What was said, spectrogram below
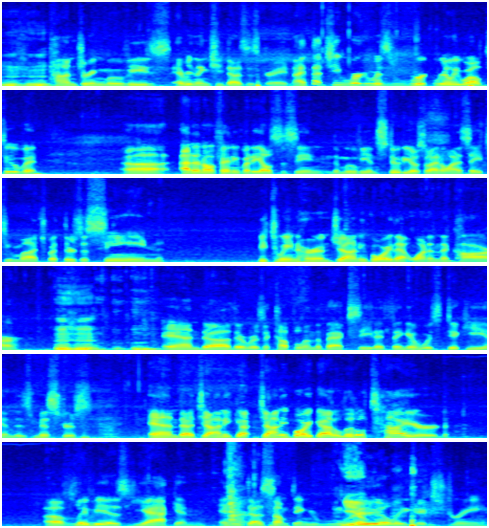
Mm-hmm. Conjuring movies, everything she does is great, and I thought she worked, was worked really well too. But uh, I don't know if anybody else has seen the movie in studio, so I don't want to say too much. But there's a scene between her and Johnny Boy, that one in the car, Mm-hmm. and uh, there was a couple in the back seat. I think it was Dickie and his mistress. And uh, Johnny got Johnny Boy got a little tired of Livia's yakking, and he does something Yep. really extreme.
